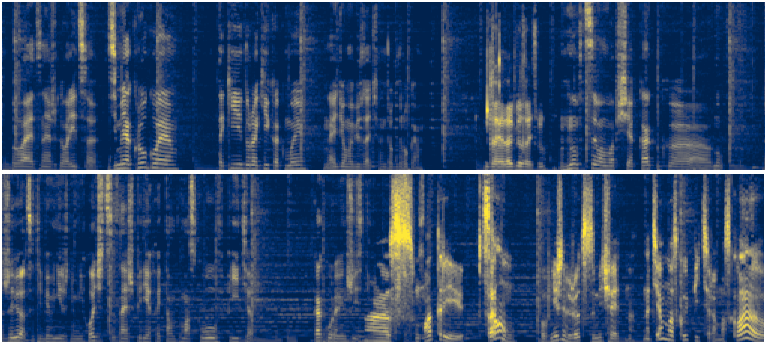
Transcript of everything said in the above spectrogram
бывает, знаешь, говорится, земля круглая, такие дураки, как мы, найдем обязательно друг друга. Да, это обязательно. Ну, в целом, вообще, как, э, ну, живется тебе в Нижнем? Не хочется, знаешь, переехать там в Москву, в Питер? Как уровень жизни? А, смотри, в целом, в Нижнем живется замечательно. На тему Москвы и Питера. Москва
